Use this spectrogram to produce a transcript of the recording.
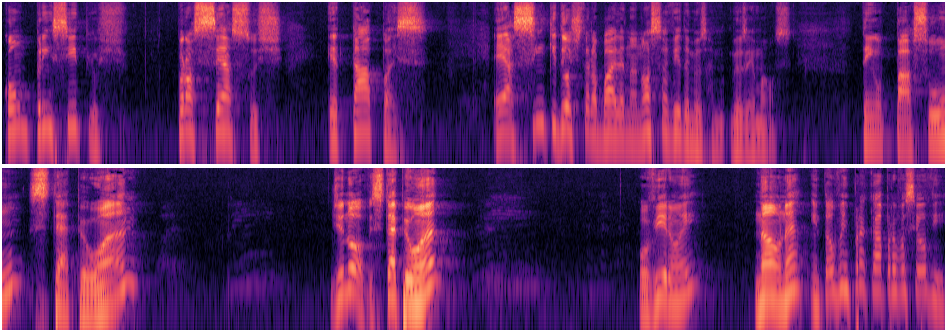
com princípios, processos, etapas. É assim que Deus trabalha na nossa vida, meus, meus irmãos. Tem o passo 1, um, step 1, de novo, step one. Ouviram aí? Não, né? Então vem para cá para você ouvir.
